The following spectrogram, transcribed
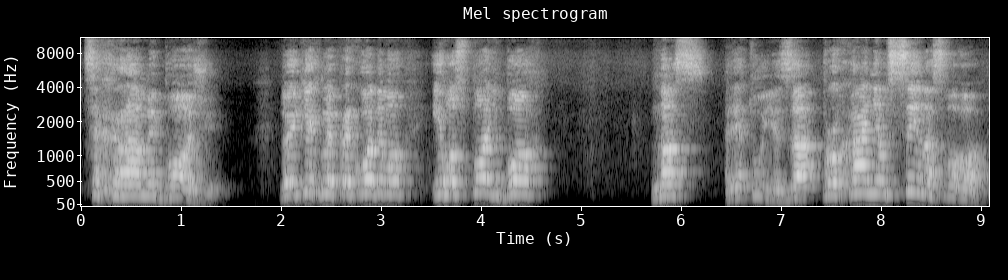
Це храми Божі, до яких ми приходимо, і Господь Бог нас рятує за проханням Сина свого,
